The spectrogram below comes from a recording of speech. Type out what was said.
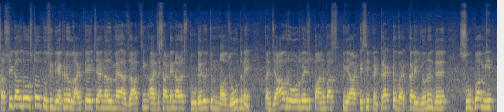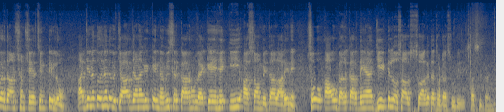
ਸਤਿ ਸ਼੍ਰੀ ਅਕਾਲ ਦੋਸਤੋ ਤੁਸੀਂ ਦੇਖ ਰਹੇ ਹੋ ਲਾਈਵ ਤੇ ਚੈਨਲ ਮੈਂ ਆਜ਼ਾਦ ਸਿੰਘ ਅੱਜ ਸਾਡੇ ਨਾਲ ਸਟੂਡੀਓ ਦੇ ਵਿੱਚ ਮੌਜੂਦ ਨੇ। Punjab roadways Punbus PRTC contract worker union ਦੇ ਸੂਬਾ ਮੀਤ ਪ੍ਰਧਾਨ ਸ਼ਮਸ਼ੇਰ ਸਿੰਘ ਢਿੱਲੋਂ। ਅੱਜ ਇਹਨਾਂ ਤੋਂ ਇਹਨਾਂ ਦੇ ਵਿਚਾਰ ਜਾਣਾਂਗੇ ਕਿ ਨਵੀਂ ਸਰਕਾਰ ਨੂੰ ਲੈ ਕੇ ਇਹ ਕੀ ਆਸਾਂ ਉਮੀਦਾਂ ਲਾ ਰਹੇ ਨੇ। ਸੋ ਆਓ ਗੱਲ ਕਰਦੇ ਹਾਂ। ਜੀ ਢਿੱਲੋਂ ਸਾਹਿਬ ਸਵਾਗਤ ਹੈ ਤੁਹਾਡਾ ਸਟੂਡੀਓ ਦੇ ਸਤਿ ਸ਼੍ਰੀ ਅਕਾਲ ਜੀ।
